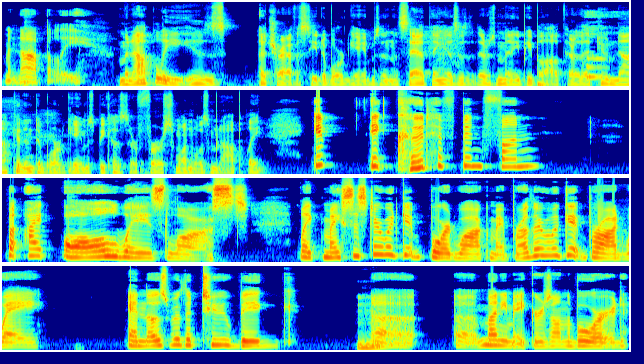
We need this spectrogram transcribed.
Monopoly. Monopoly is a travesty to board games, and the sad thing is, is that there's many people out there that do not get into board games because their first one was Monopoly. It it could have been fun, but I always lost. Like my sister would get Boardwalk, my brother would get Broadway, and those were the two big Mhm. uh, uh, money makers on the board,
